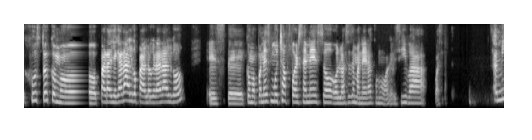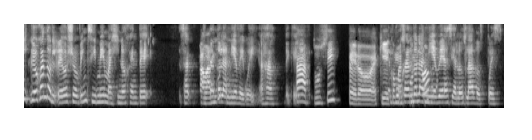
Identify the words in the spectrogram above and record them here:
justo como para llegar a algo, para lograr algo, este, como pones mucha fuerza en eso o lo haces de manera como agresiva o así. a mí, yo cuando leo shoving sí me imagino gente sa- Cavando. quitando la nieve, güey. Ajá. De que Ah, pues sí, pero aquí como es empujando la nieve hacia los lados, pues.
